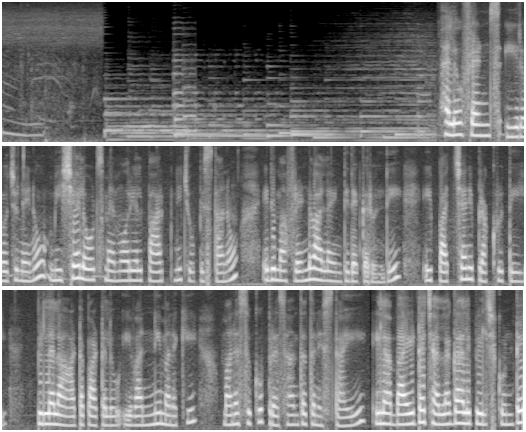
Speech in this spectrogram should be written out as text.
ఉంది హలో ఫ్రెండ్స్ ఈరోజు నేను మిషేల్ ఓట్స్ మెమోరియల్ పార్క్ని చూపిస్తాను. ఇది మా ఫ్రెండ్ వాళ్ళ ఇంటి దగ్గర ఉంది ఈ పచ్చని ప్రకృతి పిల్లల ఆటపాటలు ఇవన్నీ మనకి మనసుకు ప్రశాంతతనిస్తాయి. ఇలా బయట చల్లగాలి పీల్చుకుంటే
